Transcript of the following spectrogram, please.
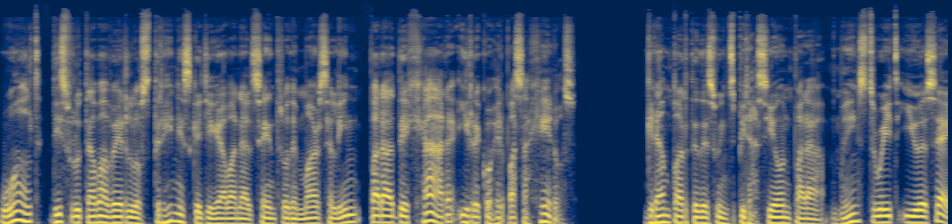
Walt disfrutaba ver los trenes que llegaban al centro de Marceline para dejar y recoger pasajeros. Gran parte de su inspiración para Main Street USA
